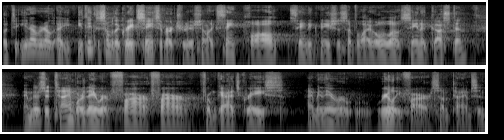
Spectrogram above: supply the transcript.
But you never know. You think some of the great saints of our tradition, like St. Paul, St. Ignatius of Loyola, St. Augustine. I mean, there's a time where they were far, far from God's grace. I mean, they were really far sometimes. And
